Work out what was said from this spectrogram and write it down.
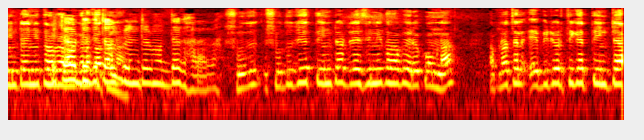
তিনটাই নিতে হবে কথা ডিজিটাল প্রিন্টের মধ্যে শুধু শুধু যে তিনটা ড্রেসই নিতে হবে এরকম না। আপনার চাইলে এই ভিডিওর থেকে তিনটা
